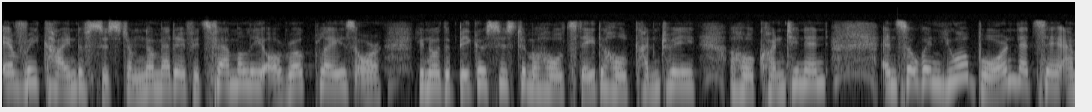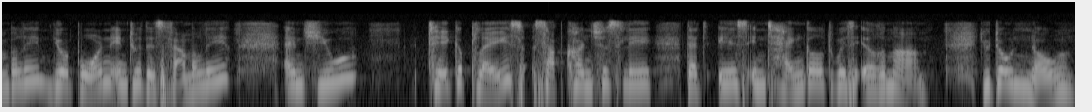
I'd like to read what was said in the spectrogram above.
every kind of system, no matter if it's family or workplace or, you know, the bigger system, a whole state, a whole country, a whole continent. And so when you are born, let's say, Amberly, you're born into this family and you take a place subconsciously that is entangled with Irma. You don't know.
